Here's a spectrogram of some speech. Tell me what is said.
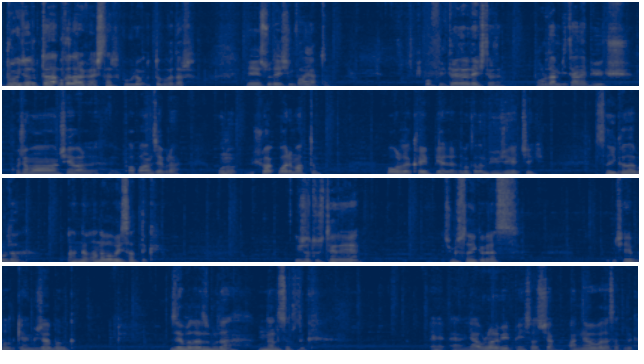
Bu videolukta bu kadar arkadaşlar. Bu vloglukta bu kadar. Ee, su değişimi falan yaptım. Bu filtreleri değiştirdim. Buradan bir tane büyük kocaman şey vardı. Papağan zebra. Onu şu akvaryuma attım. Orada kayıp bir yerlerde. Bakalım büyüyecek geçecek. Sayıkalar burada. Anne, ana babayı sattık. 130 TL'ye. Çünkü Sayıka biraz şey balık yani güzel balık. Zebralarımız burada. Bunlar da satılık. E, e, yavruları büyütmeye çalışacağım. Anne baba da satılık.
